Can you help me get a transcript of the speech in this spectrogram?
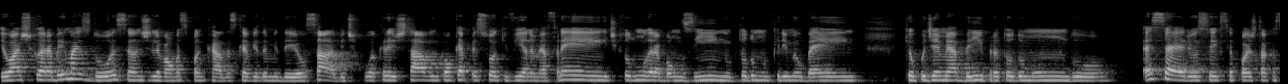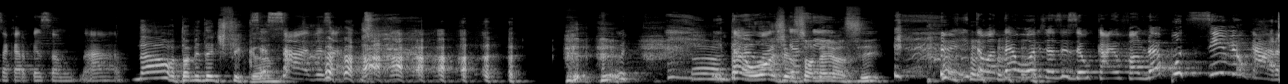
eu acho que eu era bem mais doce antes de levar umas pancadas que a vida me deu, sabe? Tipo, acreditava em qualquer pessoa que via na minha frente, que todo mundo era bonzinho, que todo mundo queria meu bem, que eu podia me abrir para todo mundo. É sério, eu sei que você pode estar com essa cara pensando. Ah, Não, eu tô me identificando. Você sabe, exato. então, até hoje eu sou assim... meio assim. então, até hoje, às vezes eu caio e falo, não é possível, cara!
